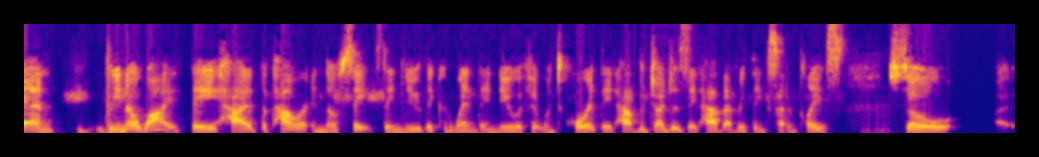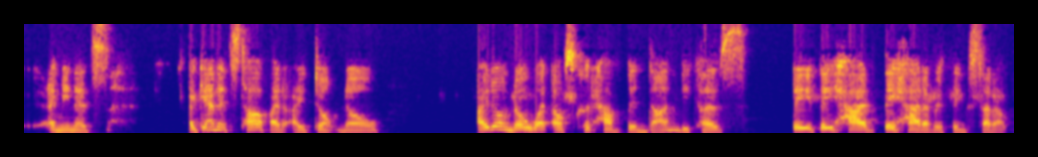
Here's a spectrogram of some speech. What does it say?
And we know why. They had the power in those states. They knew they could win. They knew if it went to court they'd have the judges they'd have everything set in place. Mm-hmm. so i mean it's again it's tough. I, I don't know i don't know what else could have been done because they they had they had everything set up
